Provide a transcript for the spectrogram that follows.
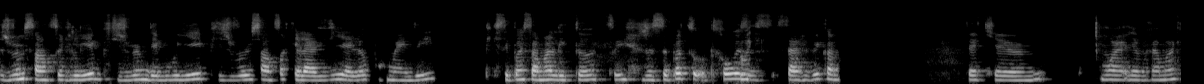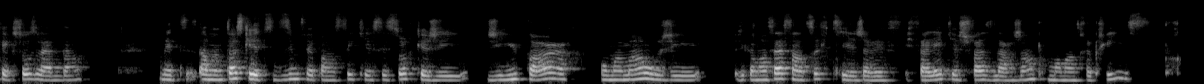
je veux me sentir libre, puis je veux me débrouiller, puis je veux sentir que la vie est là pour m'aider puis que c'est pas nécessairement l'État, tu sais. Je sais pas trop, c'est arrivé comme Fait que, euh, ouais, il y a vraiment quelque chose là-dedans. Mais en même temps, ce que tu dis me fait penser que c'est sûr que j'ai eu peur au moment où j'ai commencé à sentir qu'il fallait que je fasse de l'argent pour mon entreprise pour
